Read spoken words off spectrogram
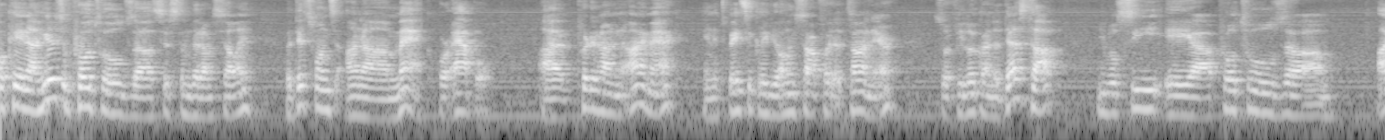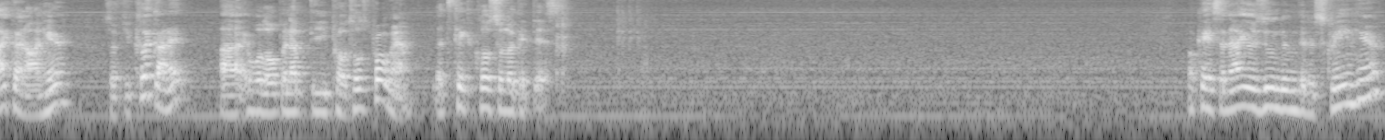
Okay, now here's a Pro Tools uh, system that I'm selling, but this one's on a Mac or Apple. I've put it on an iMac, and it's basically the only software that's on there. So if you look on the desktop, you will see a uh, Pro Tools um, icon on here. So if you click on it, uh, it will open up the Pro Tools program. Let's take a closer look at this. Okay, so now you're zoomed into the screen here,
